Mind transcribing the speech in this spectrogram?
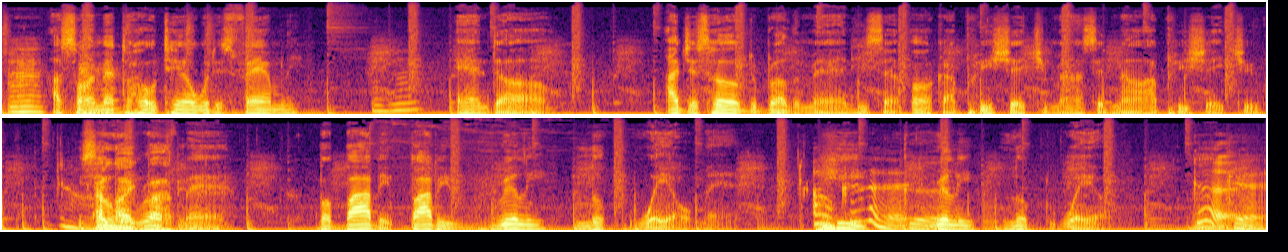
Mhm. I saw him at the hotel with his family, Mhm. and uh, I just hugged the brother, man. He said, "Unc, I appreciate you, man." I said, "No, I appreciate you." Oh. He said, I like rough, Bobby, man." But Bobby, Bobby really looked well, man. Oh, he good. Good. really looked well. Good. Good.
